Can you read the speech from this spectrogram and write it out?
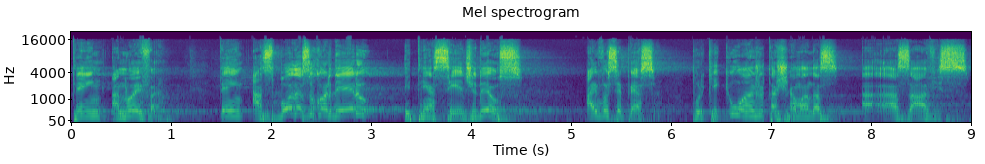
tem a noiva, tem as bodas do cordeiro e tem a ceia de Deus. Aí você pensa, por que, que o anjo está chamando as, as aves?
